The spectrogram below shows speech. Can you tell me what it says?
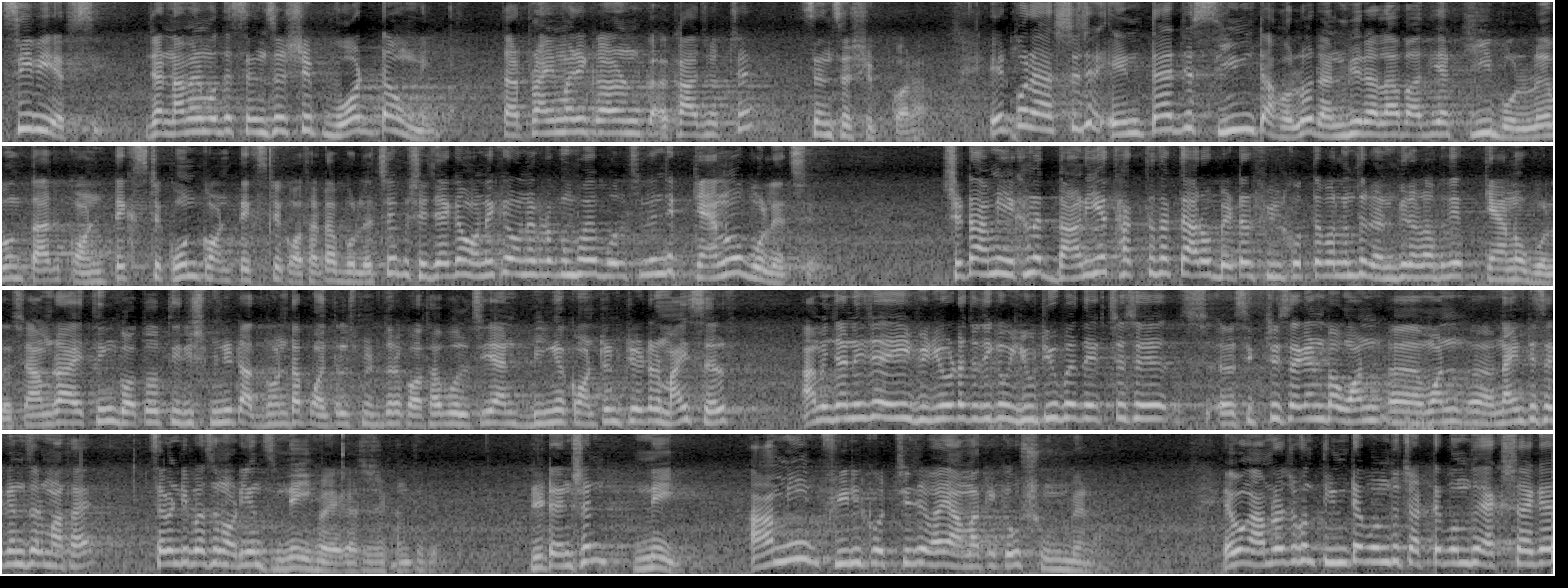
CBFC যার নামের মধ্যে সেন্সরশিপ ওয়ার্ডটাও নেই, তার প্রাইমারি কারণ কাজ হচ্ছে সেন্সরশিপ করা। এরপরে আসছে যে এন্টায়ার যে সিনটা হলো, রণবীর আলাবাদিয়া কী বলল এবং তার কনটেক্সটে কোন কনটেক্সটে কথাটা বলেছে সেই জায়গায় অনেকে অনেক রকমভাবে বলছিলেন যে কেন বলেছে? সেটা আমি এখানে দাঁড়িয়ে থাকতে থাকতে আরও বেটার ফিল করতে পারলাম যে রণবীর আলাবাদিয়া কেন বলেছে। আমরা আই থিঙ্ক গত তিরিশ মিনিট, আধ ঘণ্টা, পঁয়তাল্লিশ মিনিট ধরে কথা বলছি and being a content creator myself আমি জানি যে এই ভিডিওটা যদি কেউ ইউটিউবে দেখছে, সে সিক্সটি সেকেন্ড বা ওয়ান ওয়ান নাইনটি সেকেন্ডসের মাথায় সেভেন্টি পার্সেন্ট অডিয়েন্স নেই হয়ে গেছে সেখান থেকে। রিটেনশন নেই। আমি ফিল করছি যে ভাই আমাকে কেউ শুনবে না। এবং আমরা যখন তিনটে বন্ধু, চারটে বন্ধু একসাথে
